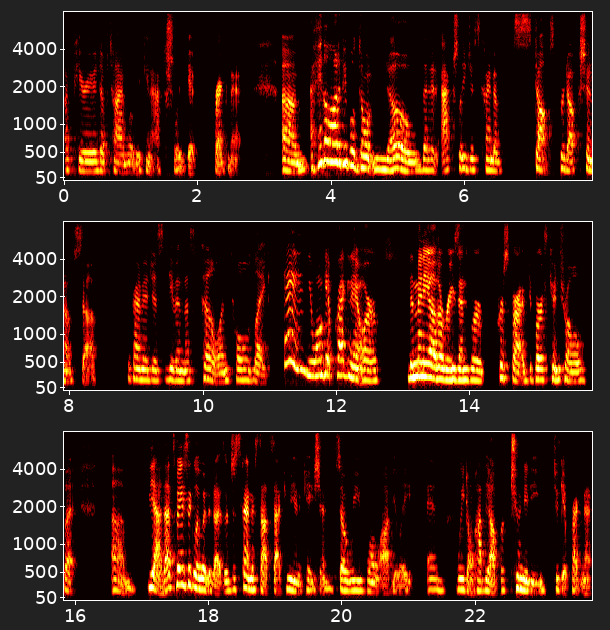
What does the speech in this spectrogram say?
a period of time where we can actually get pregnant um, I think a lot of people don't know that it actually just kind of stops production of stuff. They're kind of just given this pill and told, like, hey, you won't get pregnant, or the many other reasons we're prescribed birth control. But um, yeah, that's basically what it does. It just kind of stops that communication. So we won't ovulate and we don't have the opportunity to get pregnant.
